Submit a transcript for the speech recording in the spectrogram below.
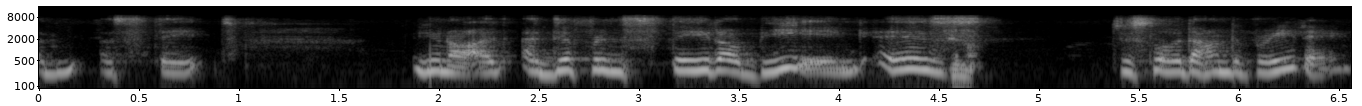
a, a state you know a, a, different state of being is yeah. to slow down the breathing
